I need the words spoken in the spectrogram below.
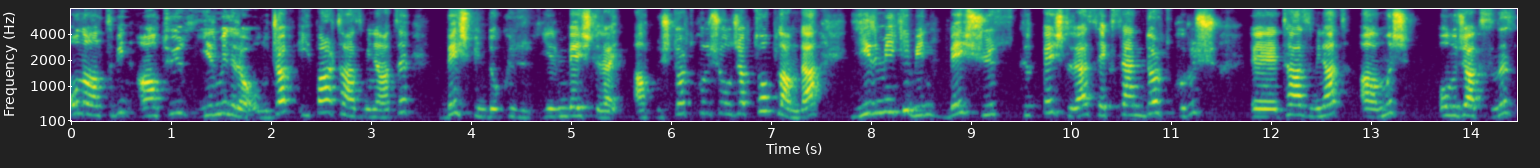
16.620 lira olacak. İhbar tazminatı 5925 lira 64 kuruş olacak. Toplamda 22.545 lira 84 kuruş e, tazminat almış olacaksınız.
